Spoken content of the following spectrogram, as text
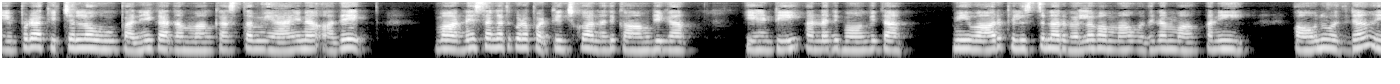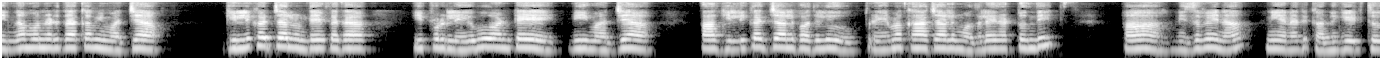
ఎప్పుడు ఆ కిచెన్లో పనే కదమ్మా కాస్త మీ ఆయన అదే. మా అన్నయ్య సంగతి కూడా పట్టించుకో అన్నది కామెడీగా. ఏంటి? అన్నది మౌమిత. మీ వారు పిలుస్తున్నారు వెళ్ళవమ్మా వదినమ్మా అని. అవును వదిన నిన్న మొన్నటిదాకా మీ మధ్య గిల్లి కజ్జాలు ఉండేవి కదా. ఇప్పుడు లేవు అంటే మీ మధ్య ఆ గిల్లి కజ్జాలు బదులు ప్రేమ కాజాలు మొదలైనట్టుంది. ఆ నిజమేనా? నీ అన్నది కన్నుగీడుతూ.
